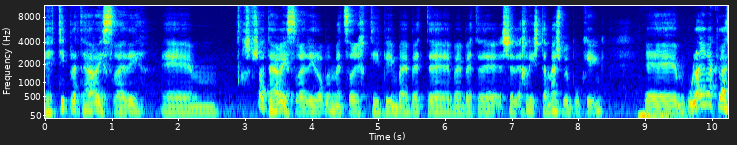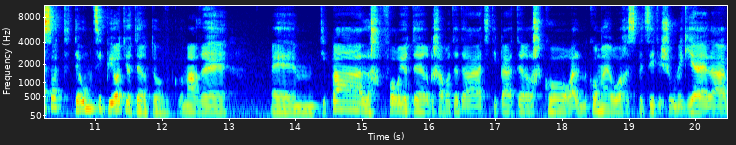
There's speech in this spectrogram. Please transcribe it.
אה, טיפ לתייר הישראלי, אה, אני חושב שהתייר הישראלי לא באמת צריך טיפים בהיבט, אה, בהיבט של איך להשתמש בבוקינג, אולי רק לעשות תיאום ציפיות יותר טוב, כלומר טיפה לחפור יותר בחוות הדעת, טיפה יותר לחקור על מקום האירוח הספציפי שהוא מגיע אליו,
